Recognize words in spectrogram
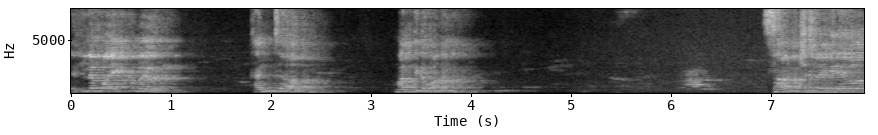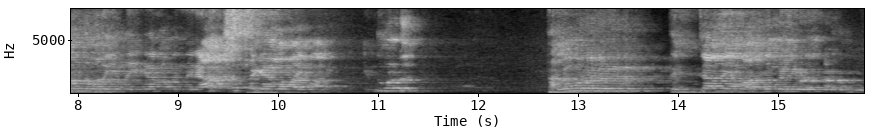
എല്ലാം മയക്കുമരുന്ന് കഞ്ചാവ് മദ്യമാണ് സാക്ഷര കേരളം എന്ന് പറയുന്ന ഈ കേരളം ഇന്ന് രാക്ഷസ കേരളമായി മാറി. എന്തുകൊണ്ട്? തലമുറകൾ തെറ്റായ മാർഗങ്ങളിലൂടെ കടന്നു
